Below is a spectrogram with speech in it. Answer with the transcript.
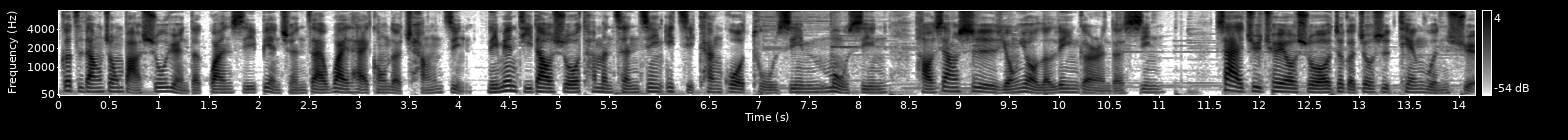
歌词当中把疏远的关系变成在外太空的场景，里面提到说他们曾经一起看过土星、木星，好像是拥有了另一个人的心。下一句却又说这个就是天文学，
